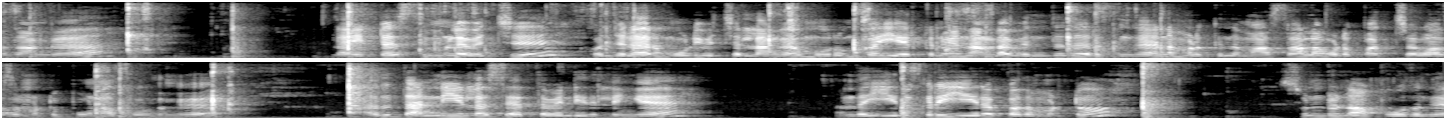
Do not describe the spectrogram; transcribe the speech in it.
அவ்வளோதாங்க லைட்டாக சிம்மில் வச்சு கொஞ்ச நேரம் மூடி வச்சிடலாங்க. முருங்காய் ஏற்கனவே நல்லா வெந்து தான் இருக்குங்க. நம்மளுக்கு இந்த மசாலாவோட பச்சை வாசம் மட்டும் போனால் போதுங்க. அது தண்ணியெல்லாம் சேர்த்த வேண்டியது இல்லைங்க. அந்த இருக்கிற ஈரப்பதம் மட்டும் சுண்டுனா போதுங்க.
